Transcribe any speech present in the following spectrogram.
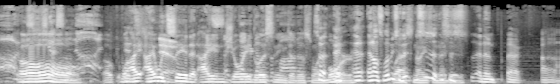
oh, it's Oh, just not. okay. Well, I, I would No. say that I It's enjoyed Thunder Comes to listening to this one So, more. and, and, and also let me say this, this is, a, this is an uh, uh,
